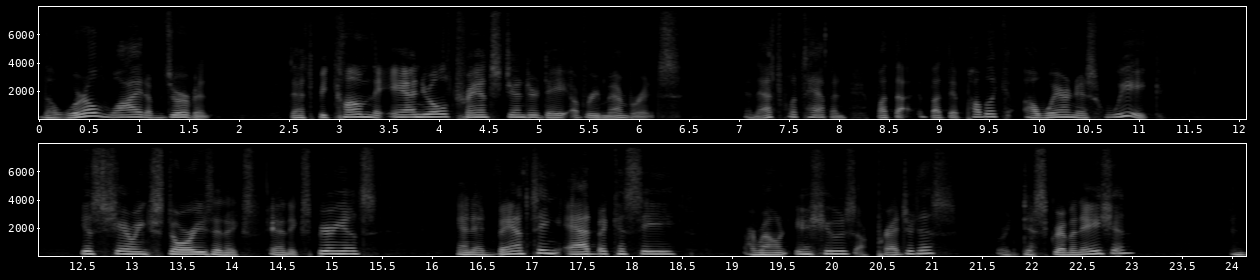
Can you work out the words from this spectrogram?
the worldwide observance that's become the annual Transgender Day of Remembrance. And that's what's happened. But the, but the Public Awareness Week is sharing stories and, ex, and experience and advancing advocacy around issues of prejudice or discrimination and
